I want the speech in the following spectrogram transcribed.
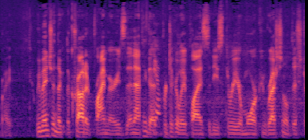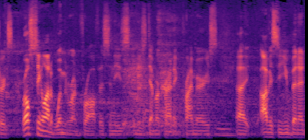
Right. We mentioned the, the, crowded primaries, and I think that yeah. particularly applies to these three or more congressional districts. We're also seeing a lot of women run for office in these in these Democratic primaries. Uh, obviously, you've been at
